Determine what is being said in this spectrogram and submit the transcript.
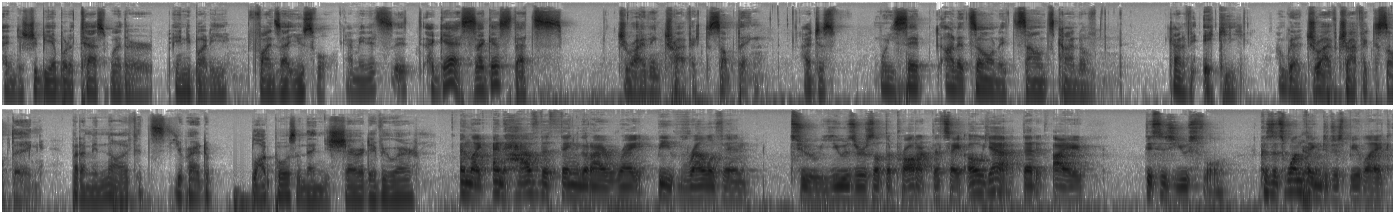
and you should be able to test whether anybody finds that useful. I mean, it's it. I guess I guess that's driving traffic to something. I just when you say it on its own, it sounds kind of kind of icky. I'm going to drive traffic to something, but I mean, no. If it's you write a blog post and then you share it everywhere, and like and have the thing that I write be relevant to users of the product that say, "Oh yeah, that I this is useful." Because it's one thing to just be like,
